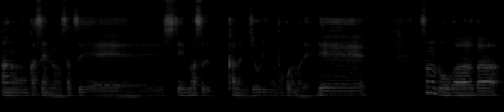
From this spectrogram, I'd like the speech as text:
あのー、河川の撮影してます。かなり上流のところまで。で、その動画が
